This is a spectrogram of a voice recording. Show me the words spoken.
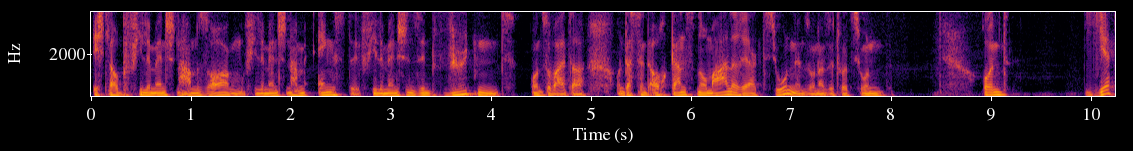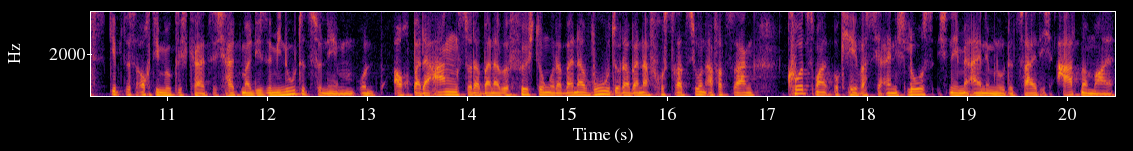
Ich glaube, viele Menschen haben Sorgen, viele Menschen haben Ängste, viele Menschen sind wütend und so weiter. Und das sind auch ganz normale Reaktionen in so einer Situation. Und jetzt gibt es auch die Möglichkeit, sich halt mal diese Minute zu nehmen und auch bei der Angst oder bei einer Befürchtung oder bei einer Wut oder bei einer Frustration einfach zu sagen, kurz mal, okay, was ist hier eigentlich los? Ich nehme mir eine Minute Zeit, ich atme mal.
